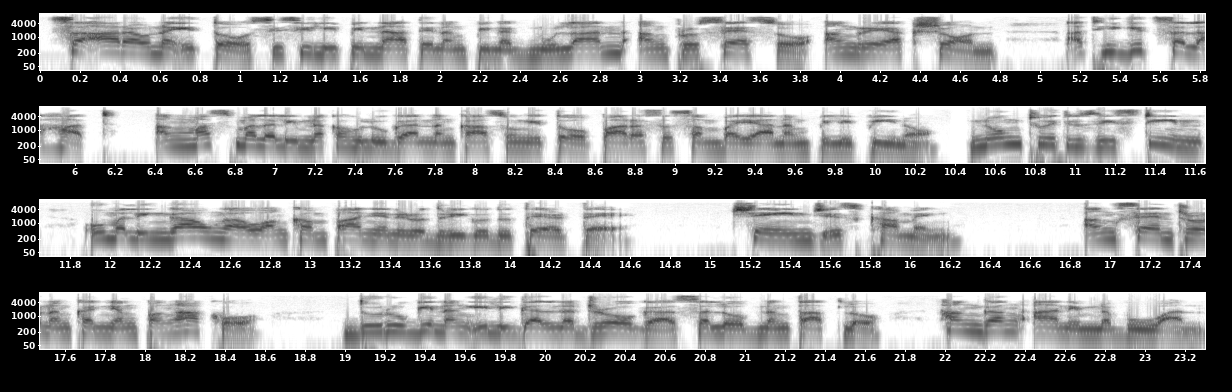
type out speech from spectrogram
Sa araw na ito, sisilipin natin ang pinagmulan, ang proseso, ang reaksyon, at higit sa lahat, ang mas malalim na kahulugan ng kasong ito para sa sambayanang Pilipino. Noong 2016, umalingaw-ngaw ang kampanya ni Rodrigo Duterte. Change is coming. Ang sentro ng kanyang pangako, durugin ang iligal na droga sa loob ng tatlo hanggang anim na buwan.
